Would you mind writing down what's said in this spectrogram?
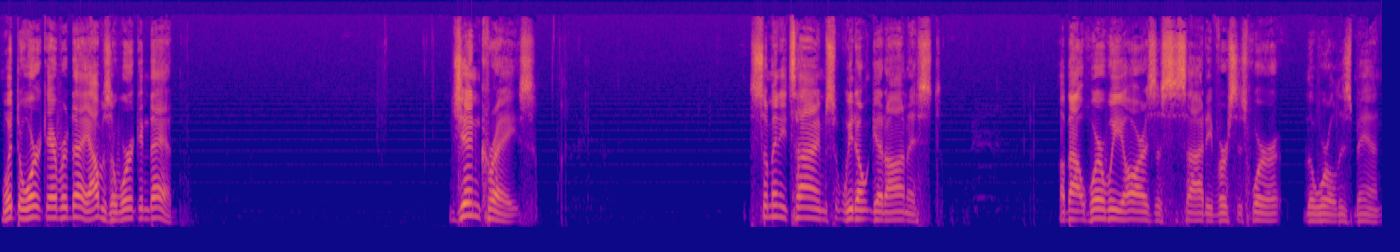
Went to work every day. I was a working dad. Gin craze. So many times we don't get honest about where we are as a society versus where the world has been.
